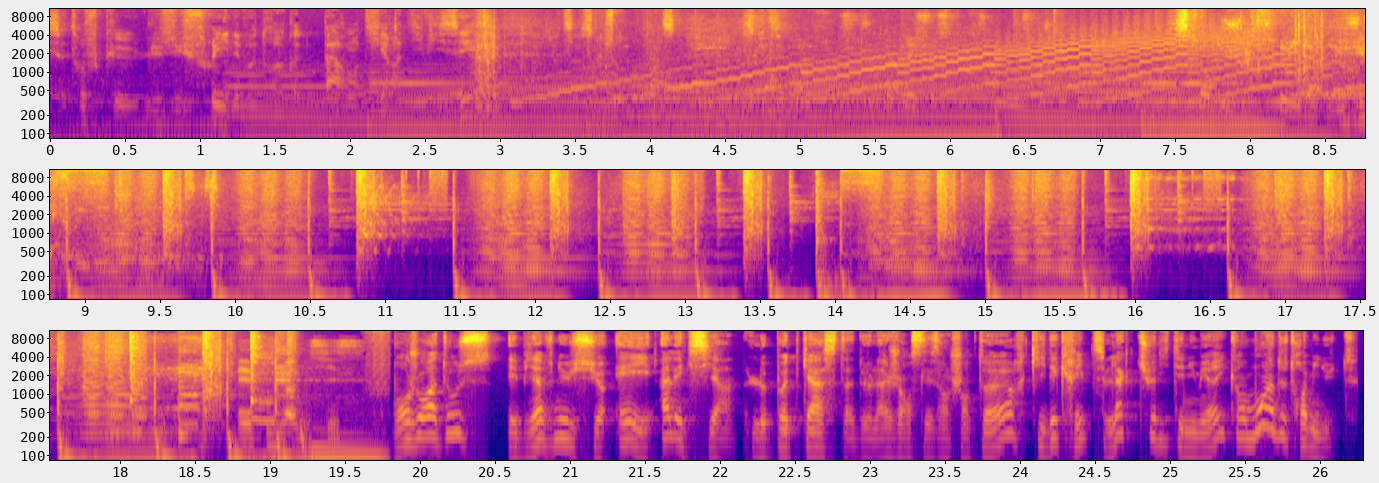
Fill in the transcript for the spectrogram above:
Il se trouve que l'usufruit de votre code part entière indivisé, c'est ce que je comprends. Excusez-moi, je. L'histoire du là. L'usufruit. C'est- c'est- Épisode 6. Bonjour à tous et bienvenue sur Hey Alexia, le podcast de l'agence Les Enchanteurs qui décrypte l'actualité numérique en moins de 3 minutes.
